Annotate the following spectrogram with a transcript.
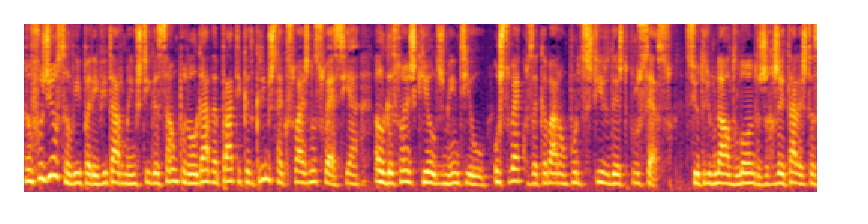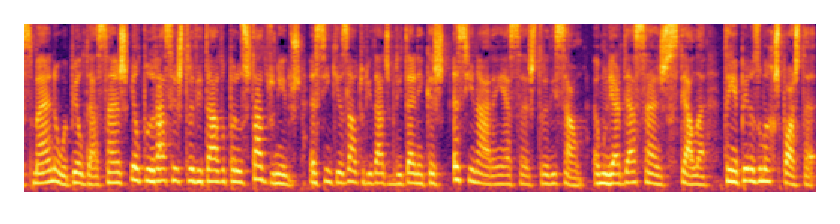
Refugiou-se ali para evitar uma investigação por alegada prática de crimes sexuais na Suécia, alegações que ele desmentiu. Os suecos acabaram por desistir deste processo. Se o Tribunal de Londres rejeitar esta semana o apelo de Assange, ele poderá ser extraditado para os Estados Unidos assim que as autoridades britânicas assinarem essa extradição. A mulher de Assange, Stella, tem apenas uma resposta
